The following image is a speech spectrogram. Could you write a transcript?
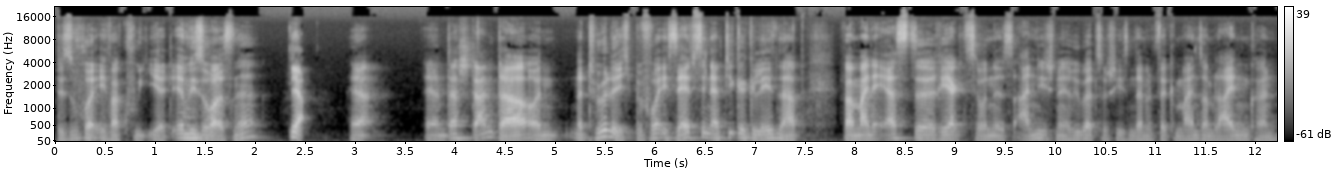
Besucher evakuiert. Irgendwie sowas, ne? Ja. Ja. Ähm, das stand da und natürlich, bevor ich selbst den Artikel gelesen habe, war meine erste Reaktion, es Andi schnell rüberzuschießen, damit wir gemeinsam leiden können,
